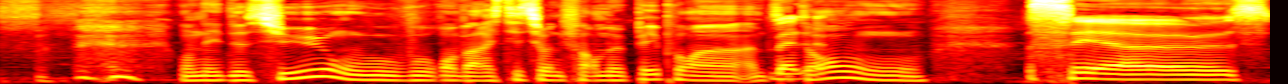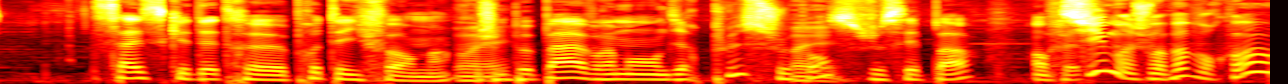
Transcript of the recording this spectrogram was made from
On est dessus on, vous- on va rester sur une forme EP pour un, un petit Bah, temps ou... C'est euh, ça risque d'être euh, protéiforme. hein. Ouais. Je ne peux pas vraiment en dire plus, je Ouais. pense. Je sais pas. En fait. Si, moi je vois pas pourquoi. hein.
